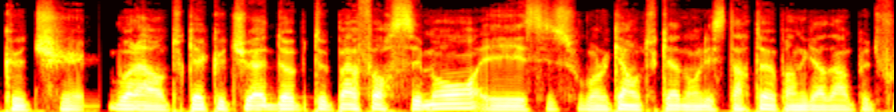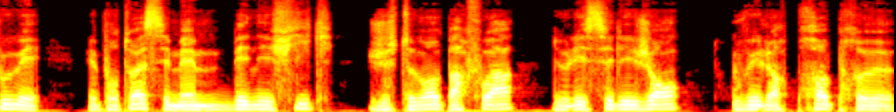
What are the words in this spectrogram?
que tu, voilà, en tout cas que tu adoptes pas forcément, et c'est souvent le cas en tout cas dans les startups, hein, de garder un peu de flou, mais, mais pour toi, c'est même bénéfique justement parfois de laisser les gens trouver leur propre euh,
